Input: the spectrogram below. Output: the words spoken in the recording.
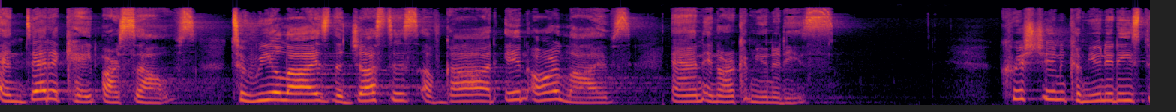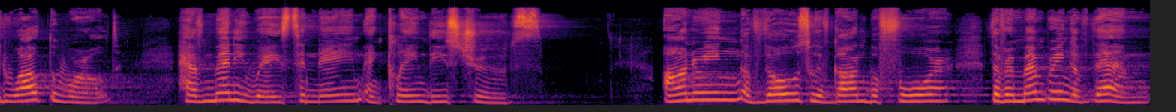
and dedicate ourselves to realize the justice of God in our lives and in our communities. Christian communities throughout the world have many ways to name and claim these truths. Honoring of those who have gone before, the remembering of them,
